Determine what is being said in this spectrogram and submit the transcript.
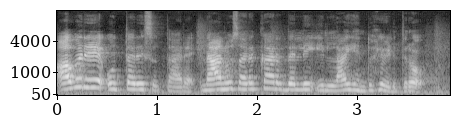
ಅವರೇ ಉತ್ತರಿಸುತ್ತಾರೆ. ನಾನು ಸರ್ಕಾರದಲ್ಲಿ ಇಲ್ಲ ಎಂದು ಹೇಳಿದರು.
